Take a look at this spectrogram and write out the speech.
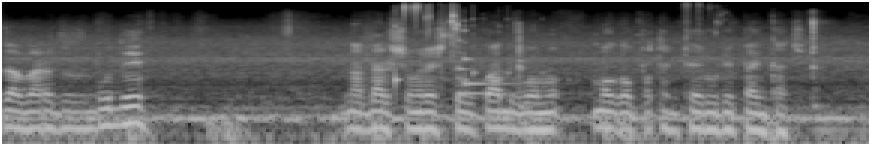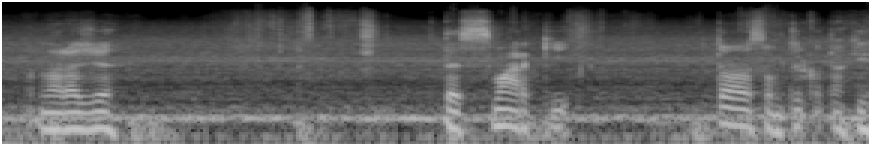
za bardzo z budy na dalszą resztę układu, bo mo- mogą potem te rury pękać. A na razie te smarki to są tylko takie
